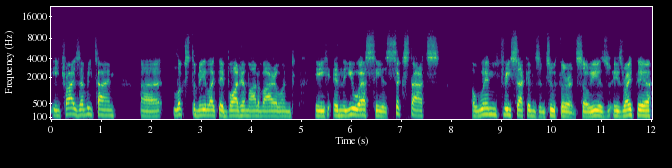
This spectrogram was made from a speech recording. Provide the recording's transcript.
he tries every time. Uh, looks to me like they bought him out of Ireland. He in the U.S. he has six starts, a win, three seconds, and two thirds. So he is he's right there.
